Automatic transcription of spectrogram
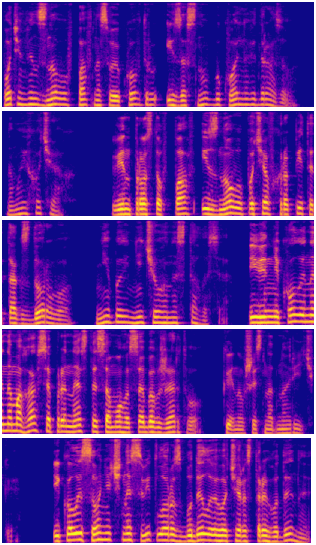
Потім він знову впав на свою ковдру і заснув буквально відразу, на моїх очах. Він просто впав і знову почав хропіти так здорово, ніби нічого не сталося. І він ніколи не намагався принести самого себе в жертву, кинувшись на дно річки. І коли сонячне світло розбудило його через три години,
